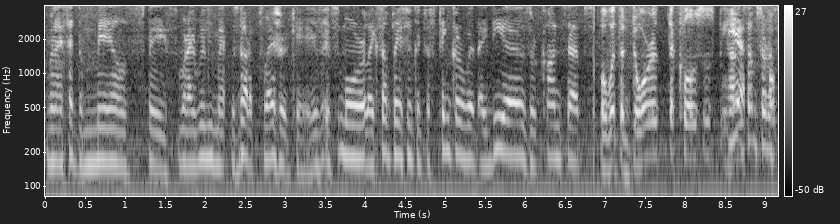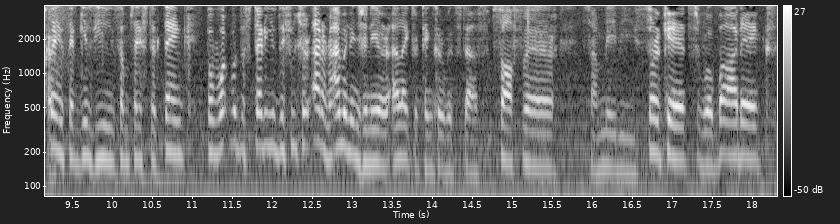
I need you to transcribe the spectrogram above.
when I said the male space, what I really meant was not a pleasure cave. It's more like someplace you could just tinker with ideas or concepts. But with the door that closes behind Yeah, some sort of Okay. space that gives you some place to think. But what would the study of the future? I don't know. I'm an engineer. I like to tinker with stuff. Software, some maybe circuits, robotics.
